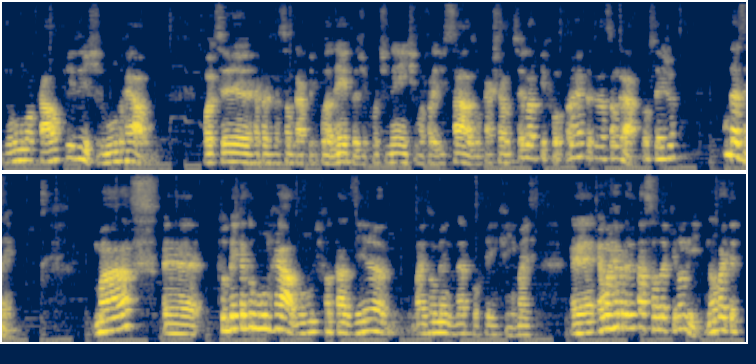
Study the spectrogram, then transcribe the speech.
de um local que existe, no mundo real. Pode ser representação gráfica de planetas, de continente, uma parede de salas, um castelo, sei lá o que for. É uma representação gráfica, ou seja, um desenho. Mas, é, tudo bem que é do mundo real, do mundo de fantasia, mais ou menos, né? Porque, enfim, mas é, é, uma representação daquilo ali. Não vai ter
